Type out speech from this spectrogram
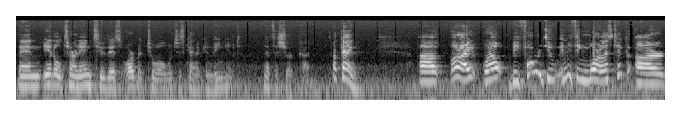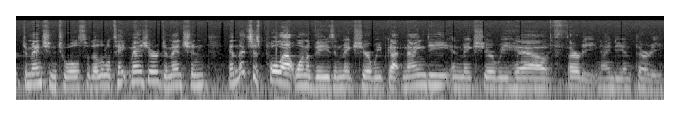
then it'll turn into this orbit tool which is kind of convenient. That's a shortcut. Okay. Uh, all right, well, before we do anything more, let's take our dimension tool, so the little tape measure, dimension, and let's just pull out one of these and make sure we've got 90 and make sure we have 30, 90 and 30.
